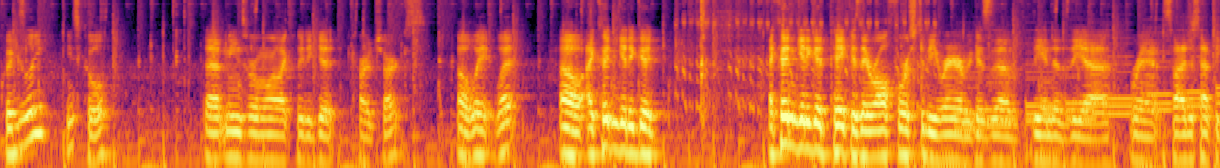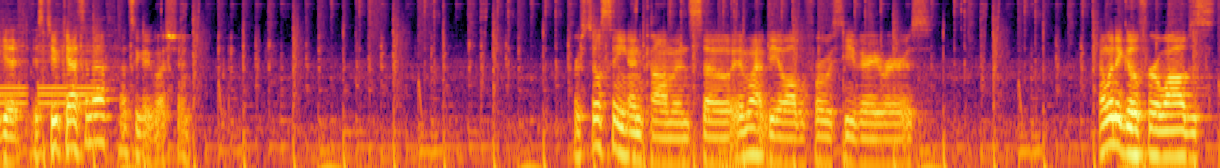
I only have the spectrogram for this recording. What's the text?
Quigsley? He's cool. That means we're more likely to get Card Sharks. Oh, wait, what? Oh, I couldn't get a good... I couldn't get a good pick because they were all forced to be rare because of the end of the uh, rant. So I just have to get... Is two cats enough? That's a good question. We're still seeing uncommons, so it might be a while before we see very rares. I'm gonna go for a while, just...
